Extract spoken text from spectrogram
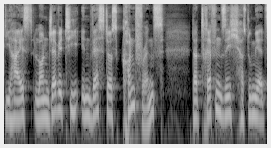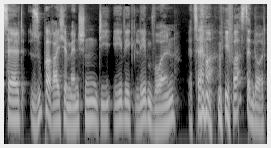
die heißt Longevity Investors Conference. Da treffen sich, hast du mir erzählt, superreiche Menschen, die ewig leben wollen. Erzähl mal, wie war es denn dort?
